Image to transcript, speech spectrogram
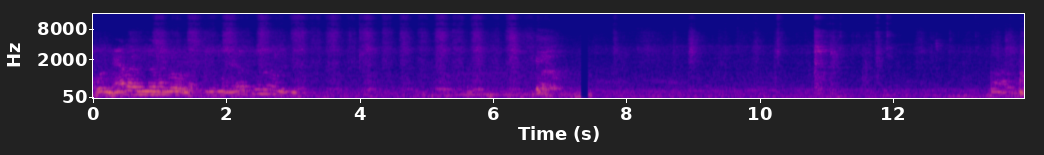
और मैं आ रहा जो मैं बोल रहा हूँ मैं रखूँगा ना मैं आ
